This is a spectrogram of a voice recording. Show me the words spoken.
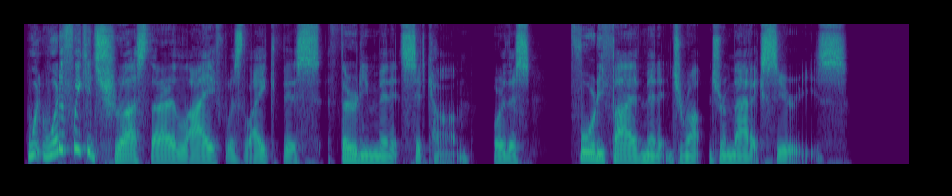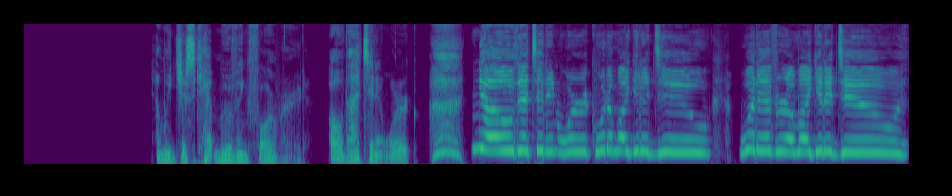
What, what if we could trust that our life was like this 30 minute sitcom or this 45 minute dra- dramatic series? And we just kept moving forward. Oh, that didn't work. no, that didn't work. What am I going to do? Whatever am I going to do?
